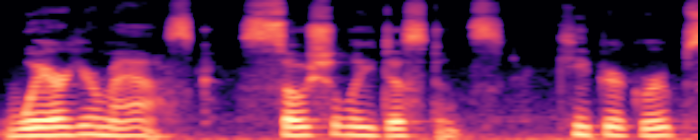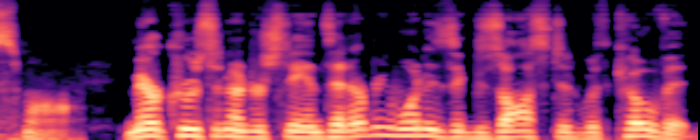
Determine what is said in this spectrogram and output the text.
Wear your mask, socially distance, keep your groups small. Mayor Krewson understands that everyone is exhausted with COVID,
